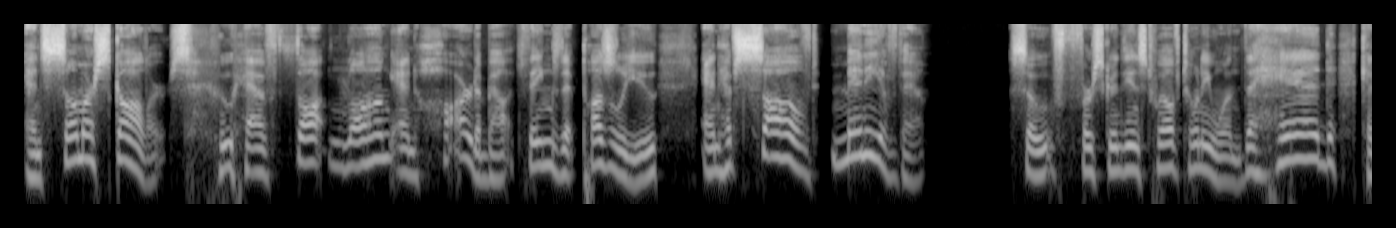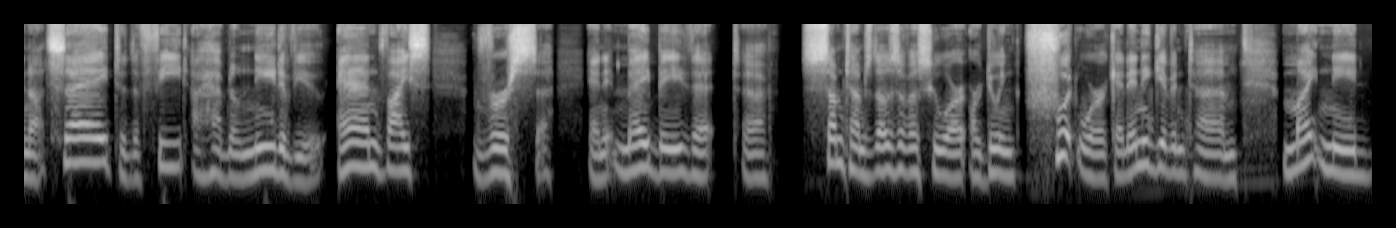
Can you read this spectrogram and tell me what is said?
and some are scholars who have thought long and hard about things that puzzle you and have solved many of them. So 1 Corinthians 12 21, the head cannot say to the feet, I have no need of you, and vice versa. And it may be that uh, sometimes those of us who are, are doing footwork at any given time might need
